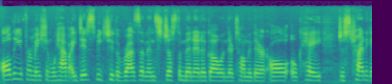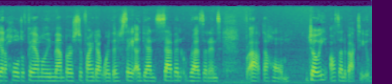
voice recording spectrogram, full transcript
all the information we have. I did speak to the residents just a minute ago, and they're telling me they're all okay, just trying to get a hold of family members to find out where they say again seven residents at the home. Joey, I'll send it back to you.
